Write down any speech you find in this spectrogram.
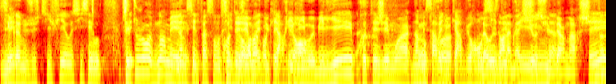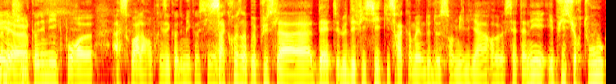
C'est quand même justifié aussi. C'est toujours. Non, mais, c'est une façon aussi protégez-moi contre les prix de l'immobilier, protégez-moi contre. Non, mais ça du carburant aussi dans la machine. au supermarché. Dans la machine euh, économique pour asseoir la reprise économique aussi. Ça creuse un peu plus la dette et le déficit qui sera quand même de 200 milliards cette année. Et puis surtout,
